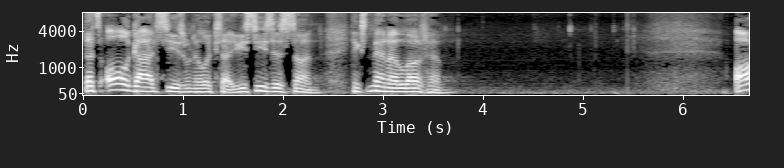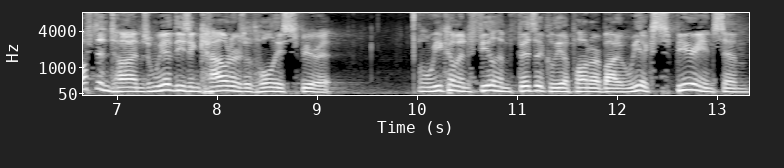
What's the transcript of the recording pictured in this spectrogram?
That's all God sees when he looks at you. He sees his son. He thinks, man, I love him. Oftentimes, when we have these encounters with Holy Spirit, when we come and feel him physically upon our body, when we experience him,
